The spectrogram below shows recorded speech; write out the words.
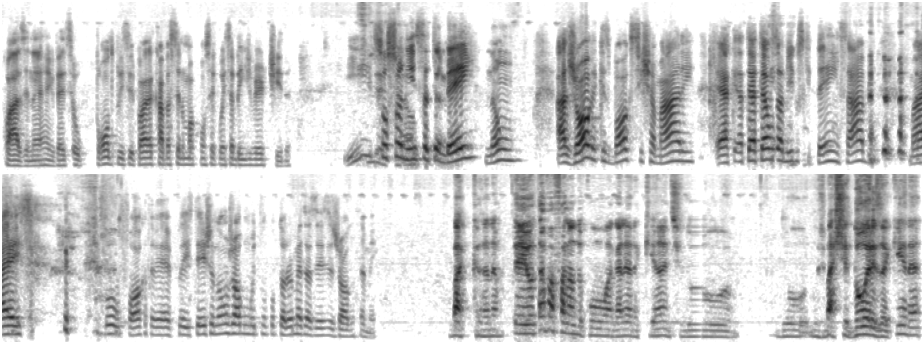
quase, né? Ao invés de ser o ponto principal, acaba sendo uma consequência bem divertida. E sou sonista também, não. A joga Xbox se chamarem, é até até uns amigos que tem, sabe? Mas o foco também é PlayStation. Não jogo muito no computador, mas às vezes jogo também. Bacana. Eu estava falando com a galera aqui antes do, do, dos bastidores aqui, né?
